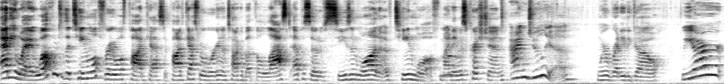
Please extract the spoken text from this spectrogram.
Anyway, welcome to the Teen Wolf Rewolf podcast, a podcast where we're going to talk about the last episode of season one of Teen Wolf. My name is Christian. I'm Julia. We're ready to go. We are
